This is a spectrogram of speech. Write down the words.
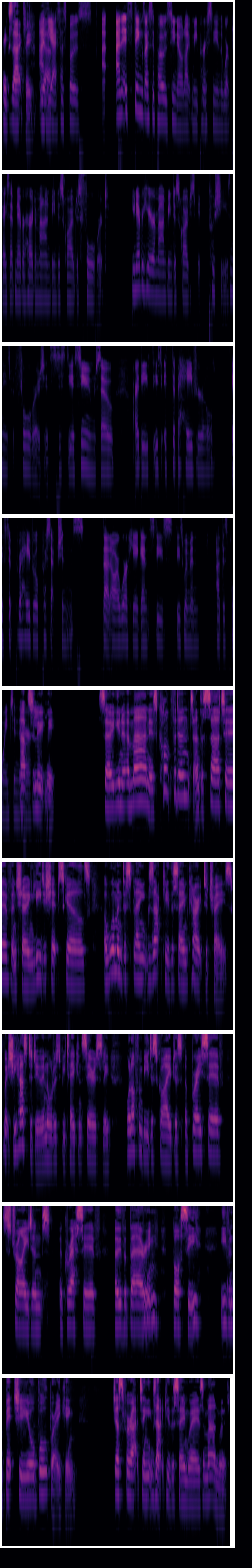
Exactly. And yeah. yes, I suppose, and it's things I suppose, you know, like me personally in the workplace, I've never heard a man being described as forward. You never hear a man being described as a bit pushy, isn't he? He's a bit forward. It's just the assumed. So are these, these it's the behavioral, it's the behavioral perceptions that are working against these, these women at this point in their Absolutely. So, you know, a man is confident and assertive and showing leadership skills. A woman displaying exactly the same character traits, which she has to do in order to be taken seriously, will often be described as abrasive, strident, aggressive, overbearing, bossy, even bitchy or ball breaking, just for acting exactly the same way as a man would.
